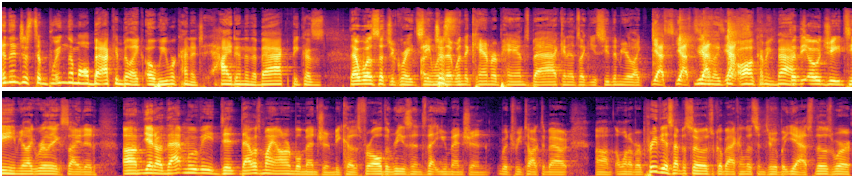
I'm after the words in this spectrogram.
And then just to bring them all back and be like, oh, we were kind of hiding in the back because, That was such a great scene when, just- the, when the camera pans back and it's like you see them, you're like, yes, yes, yeah, yes, like yes. they're all coming back. It's like the OG team. You're like really excited. Um, you know that movie did that was my honorable mention because for all the reasons that you mentioned, which we talked about um, on one of our previous episodes, go back and listen to it. But yes, those were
